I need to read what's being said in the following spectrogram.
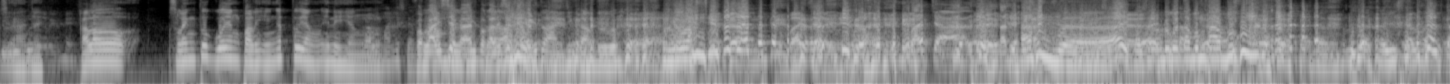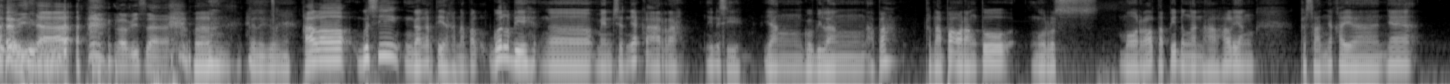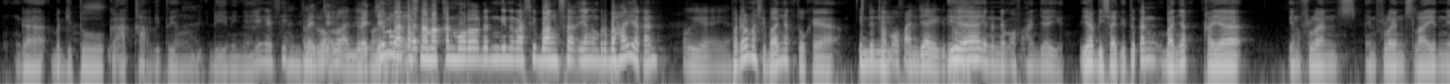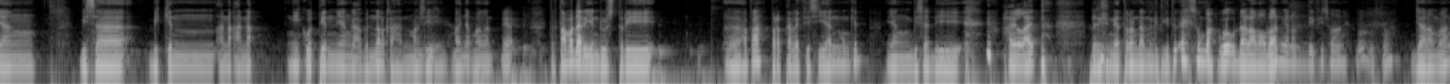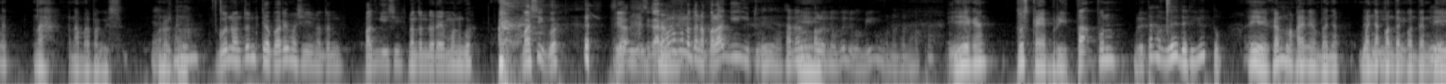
Si Anjay. Kalau slang tuh gue yang paling inget tuh yang ini yang Terlalu manis kan? Vokalisnya kan, gitar. vokalisnya. Gitu anjing kambil gue. Kebaca ini. Baca udah dari tadi. Anjay. Udah gue tabung-tabung. Lu gak bisa, lu gak bisa. Nggak bisa, nggak bisa. Bang. Gimana, gimana? Kalau gue sih nggak ngerti ya kenapa. Gue lebih nge-mentionnya ke arah ini sih. Yang gue bilang apa? Kenapa orang tuh ngurus moral tapi dengan hal-hal yang kesannya kayaknya nggak begitu ke akar gitu yang di, di ininya ya nggak sih? Anjay, lu, Receh, lu anjay receh. Dia mengatasnamakan moral dan generasi bangsa yang berbahaya kan? Oh iya, iya. Padahal masih banyak tuh kayak In the name of Anjay gitu. Iya, in the name of Anjay gitu. Ya, beside itu kan banyak kayak influence influence lain yang bisa bikin anak-anak ngikutin yang nggak bener kan, masih banyak banget. Ya. Terutama dari industri eh, apa pertelevisian mungkin yang bisa di highlight dari sinetron dan gitu-gitu. Eh, sumpah gua udah lama banget nggak nonton TV soalnya. Bagus dong. Jarang banget. Nah, kenapa bagus? Ya, Menurut lu? ngapain? Gue nonton tiap hari masih nonton pagi sih, nonton Doraemon gue. Masih gue. ya sekarang lu mau nonton apa lagi gitu? Iya, karena lu Iya. kalau nyoba juga bingung mau nonton apa. Iya kan? Terus kayak berita pun Berita ngambilnya dari YouTube. Iya kan makanya banyak banyak IG. konten-konten Iya. di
